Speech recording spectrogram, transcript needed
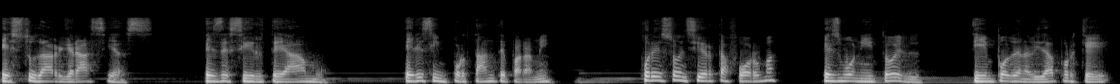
es tu dar gracias, es decir, te amo, eres importante para mí. Por eso, en cierta forma, es bonito el tiempo de Navidad porque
